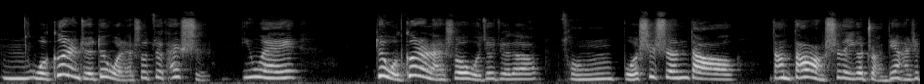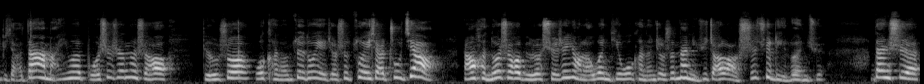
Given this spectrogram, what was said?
嗯，我个人觉得对我来说最开始，因为。对我个人来说，我就觉得从博士生到当当老师的一个转变还是比较大嘛。因为博士生的时候，比如说我可能最多也就是做一下助教，然后很多时候，比如说学生有了问题，我可能就说那你去找老师去理论去。但是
